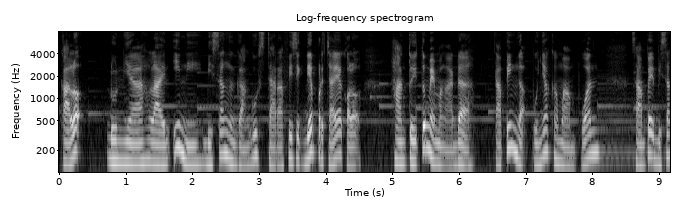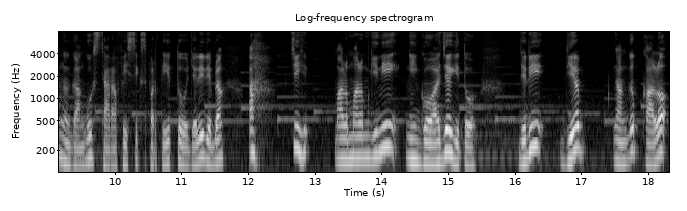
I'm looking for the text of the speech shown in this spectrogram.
kalau dunia lain ini bisa ngeganggu secara fisik. Dia percaya kalau hantu itu memang ada, tapi nggak punya kemampuan sampai bisa ngeganggu secara fisik seperti itu. Jadi dia bilang, ah, Ci, malam-malam gini ngigo aja gitu. Jadi dia nganggep kalau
